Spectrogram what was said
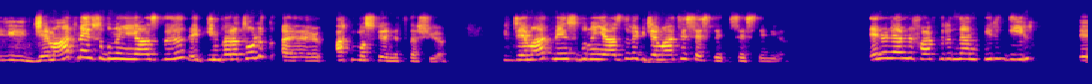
e, cemaat mensubunun yazdığı ve imparatorluk e, atmosferini taşıyor. Bir cemaat mensubunun yazdığı ve bir cemaate sesle, sesleniyor. En önemli farklarından biri değil, e,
